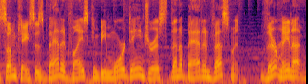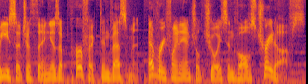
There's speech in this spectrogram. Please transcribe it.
some cases, bad advice can be more dangerous than a bad investment. There may not be such a thing as a perfect investment. Every financial choice involves trade offs.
